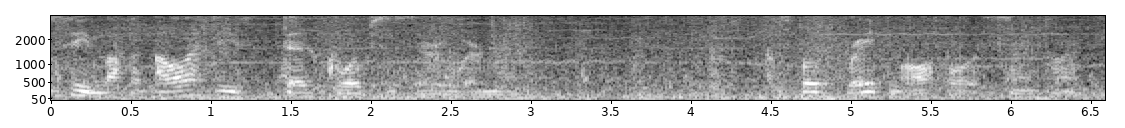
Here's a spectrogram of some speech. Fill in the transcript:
I'm seeing nothing. All I see is dead corpses everywhere, man. It's both great and awful at the same time.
